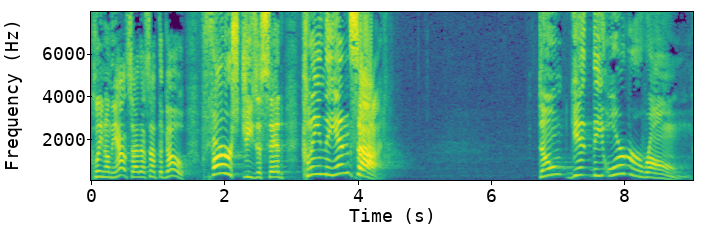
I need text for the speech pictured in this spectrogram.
clean on the outside. That's not the goal. First, Jesus said, clean the inside. Don't get the order wrong.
